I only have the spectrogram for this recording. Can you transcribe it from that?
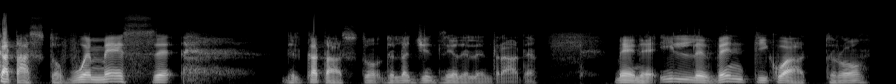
catasto VMS del catasto dell'Agenzia delle Entrate. Bene, il 24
